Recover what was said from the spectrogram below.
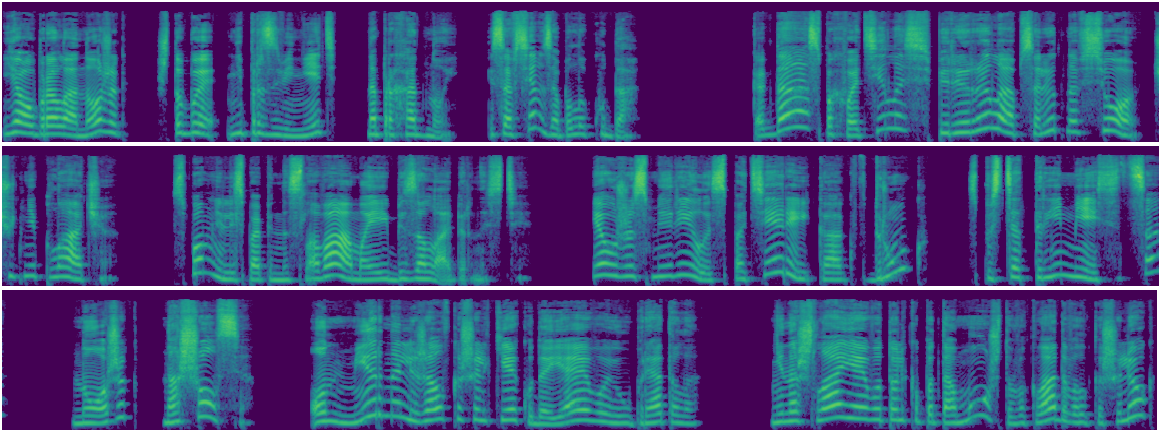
Я убрала ножик, чтобы не прозвенеть на проходной, и совсем забыла куда. Когда спохватилась, перерыла абсолютно все, чуть не плача. Вспомнились папины слова о моей безалаберности. Я уже смирилась с потерей, как вдруг, спустя три месяца, ножик нашелся. Он мирно лежал в кошельке, куда я его и упрятала. Не нашла я его только потому, что выкладывал кошелек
